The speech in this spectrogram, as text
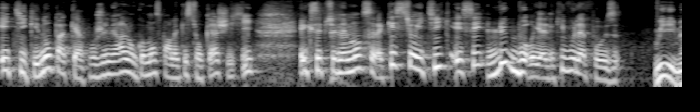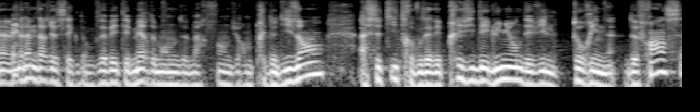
éthique et non pas cash. En général, on commence par la question cash ici. Exceptionnellement, c'est la question éthique et c'est Luc Bourriane qui vous la pose. Oui, Madame Dariussec, donc vous avez été maire de Mont-de-Marsan durant près de dix ans. À ce titre, vous avez présidé l'Union des villes taurines de France.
